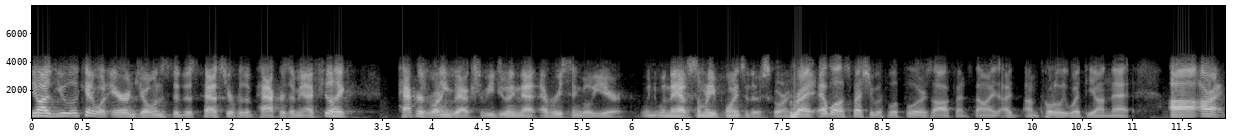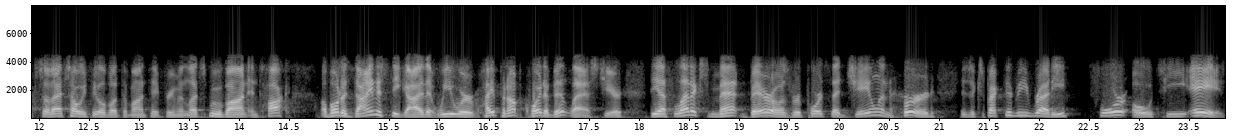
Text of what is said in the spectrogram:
you know, you look at what Aaron Jones did this past year for the Packers. I mean, I feel like Packers running backs should be doing that every single year when when they have so many points that they're scoring. Right. uh, Well, especially with LaFleur's offense now, I, I, I'm totally with you on that. Uh, all right, so that's how we feel about Devonta Freeman. Let's move on and talk about a dynasty guy that we were hyping up quite a bit last year. The Athletic's Matt Barrows reports that Jalen Hurd is expected to be ready for OTAs.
